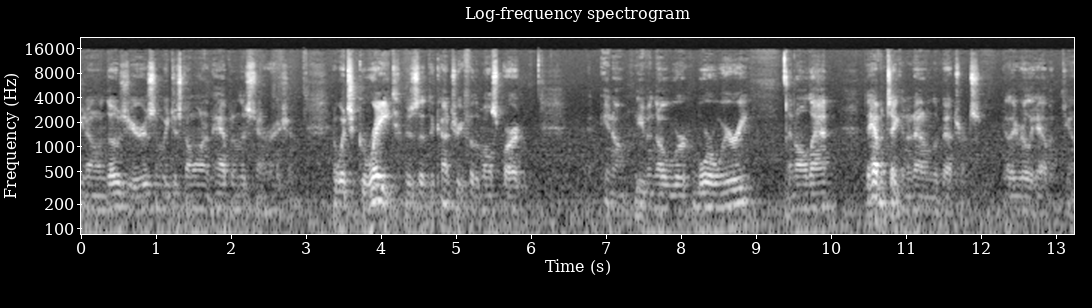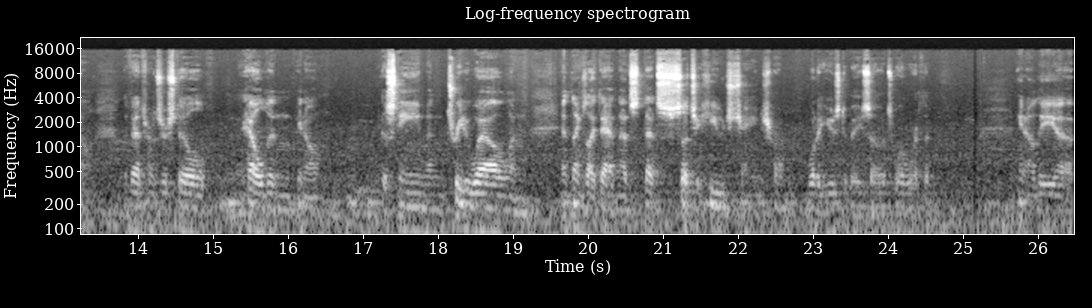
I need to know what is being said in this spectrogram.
you know, in those years, and we just don't want it to happen in this generation. And what's great is that the country, for the most part, you know, even though we're war weary and all that, they haven't taken it out on the veterans. You know, they really haven't. You know, the veterans are still held in, you know, esteem and treated well and and things like that. And that's that's such a huge change from what it used to be. So it's well worth it. You know, the uh,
